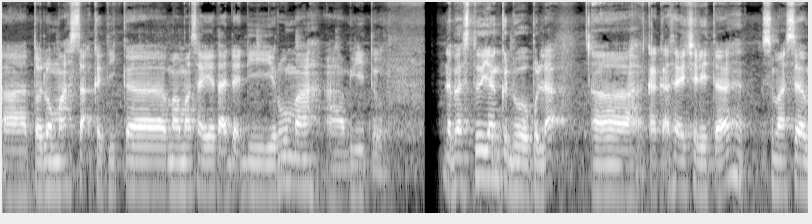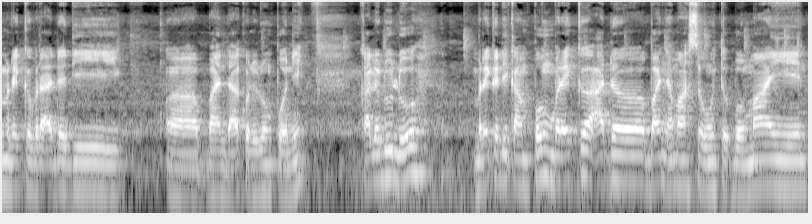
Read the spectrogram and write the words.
uh, tolong masak ketika mama saya tak ada di rumah uh, begitu Lepas tu yang kedua pula uh, kakak saya cerita semasa mereka berada di uh, bandar Kuala Lumpur ni kalau dulu mereka di kampung mereka ada banyak masa untuk bermain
